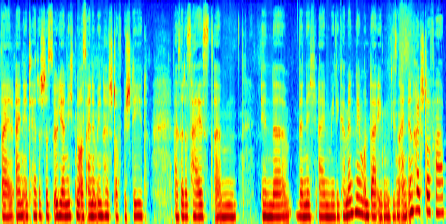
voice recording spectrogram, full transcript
weil ein ätherisches Öl ja nicht nur aus einem Inhaltsstoff besteht. Also das heißt, ähm, der, wenn ich ein Medikament nehme und da eben diesen einen Inhaltsstoff habe,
